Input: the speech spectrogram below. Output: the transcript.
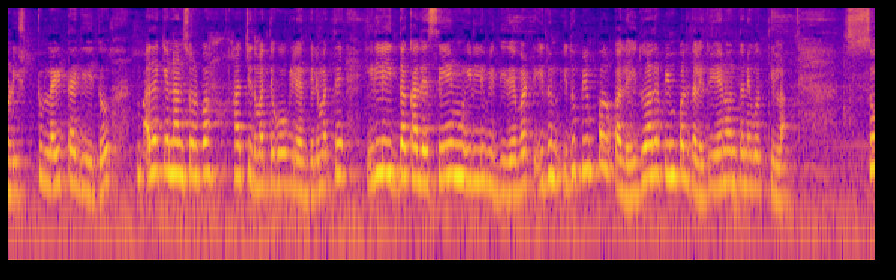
ನೋಡಿ ಇಷ್ಟು ಲೈಟ್ ಆಗಿ ಇತ್ತು ಅದಕ್ಕೆ ನಾನು ಸ್ವಲ್ಪ ಹಚ್ಚಿದ್ದು, ಮತ್ತೆ ಹೋಗಲಿ ಅಂತೇಳಿ. ಮತ್ತೆ ಇಲ್ಲಿ ಇದ್ದ ಕಲೆ ಸೇಮ್ ಇಲ್ಲಿ ಬಿದ್ದಿದೆ ಬಟ್ ಇದು ಇದು ಪಿಂಪಲ್ ಕಲೆ, ಇದು ಆದರೆ ಪಿಂಪಲ್ ತಲೆ, ಇದು ಏನು ಅಂತಲೇ ಗೊತ್ತಿಲ್ಲ. ಸೊ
